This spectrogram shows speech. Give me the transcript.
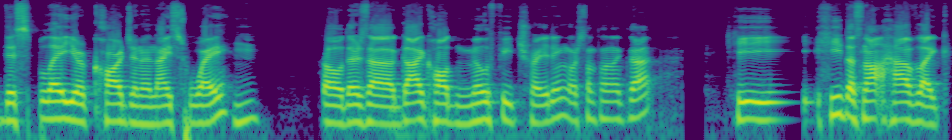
display your cards in a nice way. Mm-hmm. So there's a guy called Milfy Trading or something like that. He he does not have like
